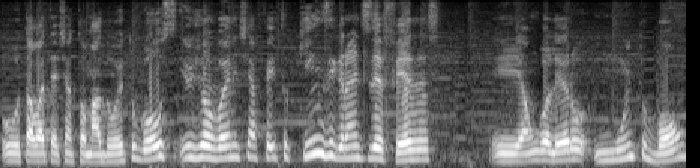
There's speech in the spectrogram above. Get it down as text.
o Taubaté tinha tomado 8 gols e o Giovani tinha feito 15 grandes defesas e é um goleiro muito bom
